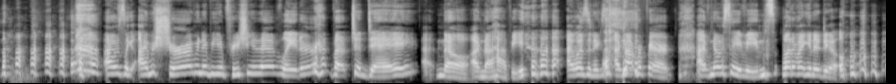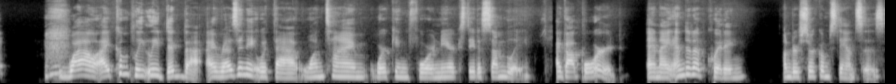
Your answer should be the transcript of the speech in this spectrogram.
I was like, I'm sure I'm going to be appreciative later, but today, no, I'm not happy. I wasn't, ex- I'm not prepared. I have no savings. What am I going to do? wow, I completely dig that. I resonate with that. One time working for New York State Assembly, I got bored and I ended up quitting under circumstances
